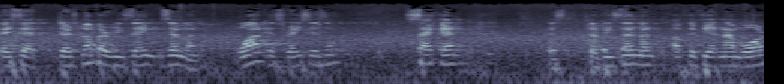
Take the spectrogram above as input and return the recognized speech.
They said there's number resentment. One is racism. Second is the resentment of the Vietnam War,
